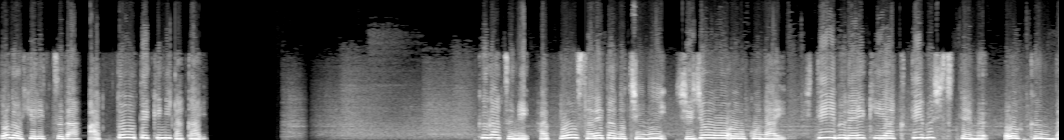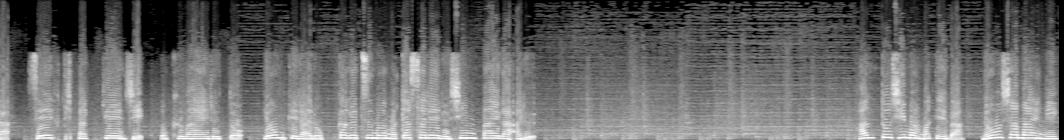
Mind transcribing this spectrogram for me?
ドの比率が圧倒的に高い。9月に発表された後に試乗を行い、シティブレーキアクティブシステムを含んだセーフティパッケージを加えると4ケラ6ヶ月も待たされる心配がある。半年も待てば、納車前に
